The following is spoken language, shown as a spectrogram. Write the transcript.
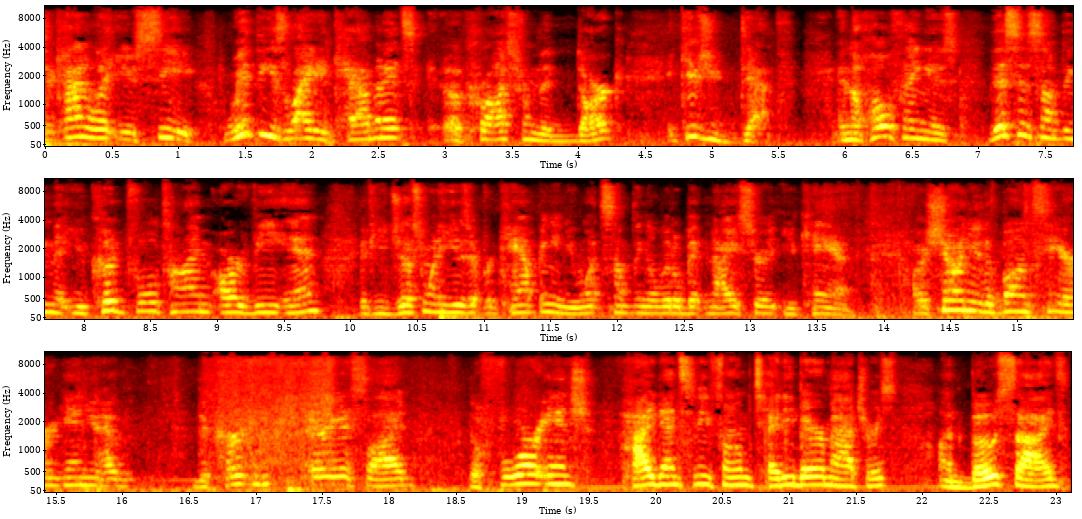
to kind of let you see. With these lighted cabinets across from the dark, it gives you depth. And the whole thing is, this is something that you could full-time RV in. If you just want to use it for camping and you want something a little bit nicer, you can. I was showing you the bunks here. Again, you have the curtain area slide, the four inch high density foam teddy bear mattress on both sides.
